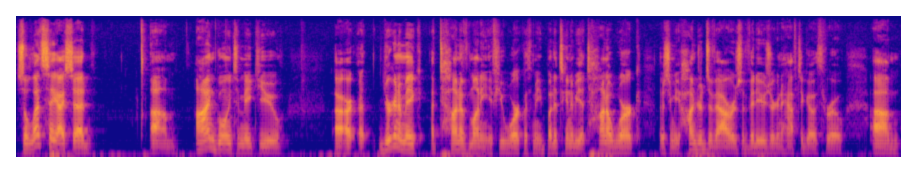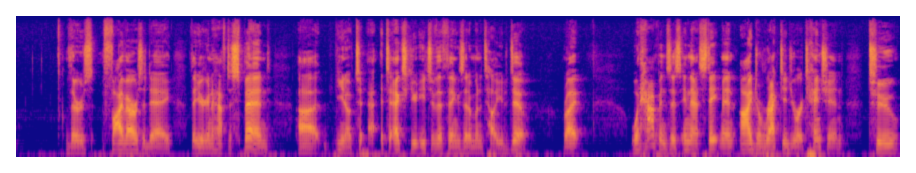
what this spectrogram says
So let's say I said, um, I'm going to make you, uh, uh, you're going to make a ton of money if you work with me, but it's going to be a ton of work. There's going to be hundreds of hours of videos you're going to have to go through. Um, there's five hours a day that you're going to have to spend, uh, you know, to, to execute each of the things that I'm going to tell you to do, right? What happens is in that statement, I directed your attention to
